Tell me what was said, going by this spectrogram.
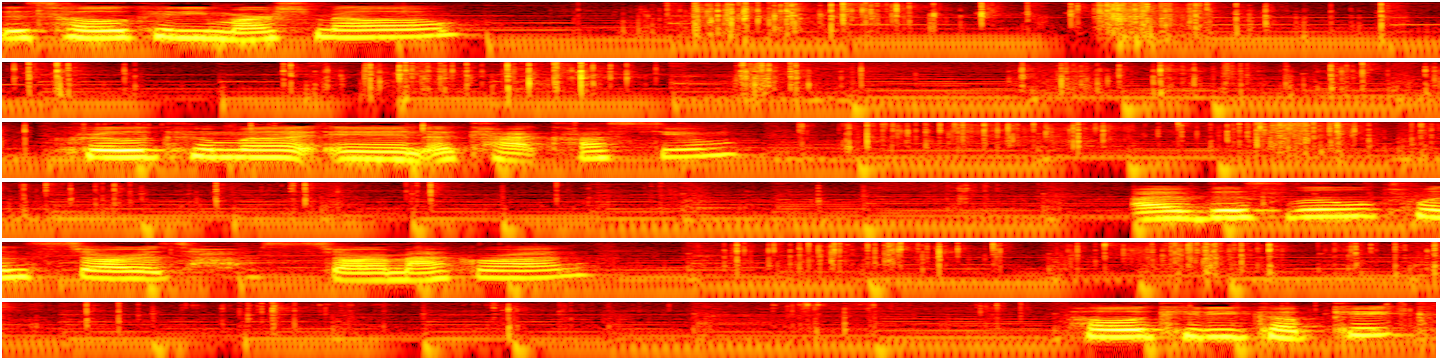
This Hello Kitty marshmallow. Korilakkuma in a cat costume. I have this little twin stars star macaron. Hello Kitty cupcake.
